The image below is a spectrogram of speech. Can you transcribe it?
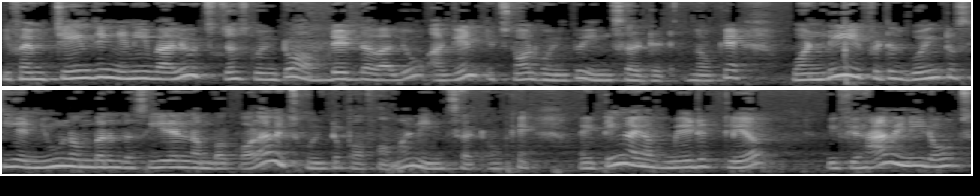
If i'm changing any value it's just going to update the value. Again it's not going to insert it. Okay? Only if it is going to see a new number in the serial number column it's going to perform an insert. Okay? I think i have made it clear if you have any doubts,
